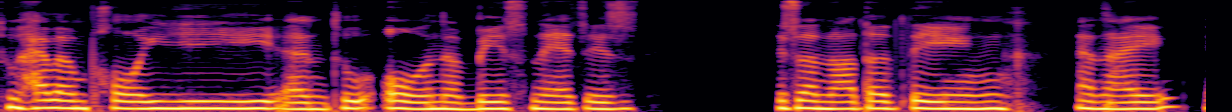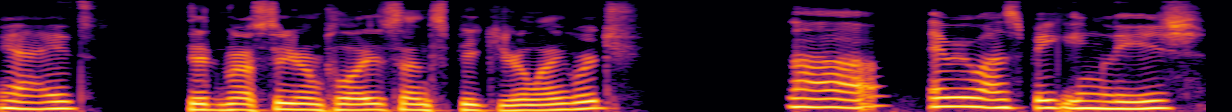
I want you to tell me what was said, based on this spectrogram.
to have employee and to own a business is is another thing, and I yeah, it's Did most of your employees then speak your language? uh everyone speak English.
